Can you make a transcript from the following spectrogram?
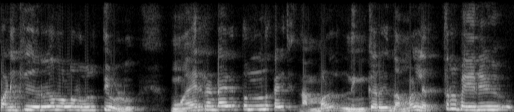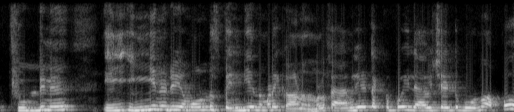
പണിക്ക് കയറുക എന്നുള്ള നിവൃത്തിയുള്ളൂ മൂവായിരം രണ്ടായിരത്തൊന്നും കഴിച്ച് നമ്മൾ നിങ്ങൾക്കറിയാം നമ്മൾ എത്ര പേര് ഫുഡിന് ഈ ഇങ്ങനൊരു എമൗണ്ട് സ്പെൻഡ് ചെയ്യാൻ നമ്മുടെ കാണും. നമ്മൾ ഫാമിലി ആയിട്ടൊക്കെ പോയി ലാവിഷായിട്ട് പോകുന്നു. അപ്പോൾ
